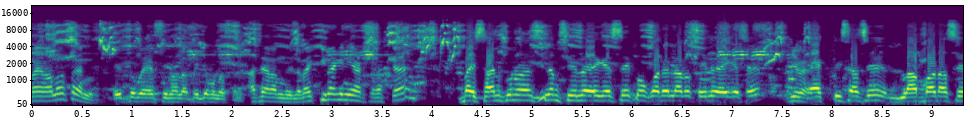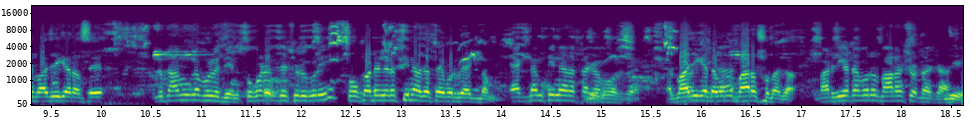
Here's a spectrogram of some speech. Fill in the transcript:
ভাই ভালো আছেন? এই তো ভাই আছি ভালো আপনি কেমন আছেন? আচ্ছা আলহামদুলিল্লাহ। ভাই কি পাখি নিয়ে আসছেন আজকে? ভাই সানকুন আনছিলাম সেল হয়ে গেছে কোকাটেল আরও সেল হয়ে গেছে। এক পিস আছে লাভবার্ড আছে বাজিগার আছে। দামগুলো বলে দিন কোকোডেল দিয়ে শুরু করি। কোকাটেল এটা তিন হাজার টাকা পড়বে একদম। একদম তিন হাজার টাকা পড়বে। আর বাজিগারটা পড়বে বারোশো টাকা। বার্জিকাটা পড়বে বারোশো টাকা। জি।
